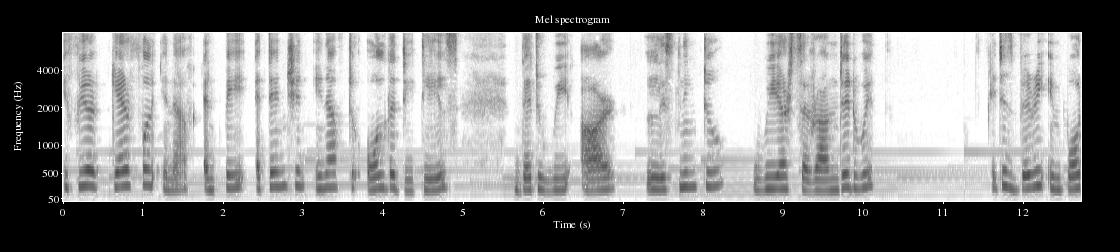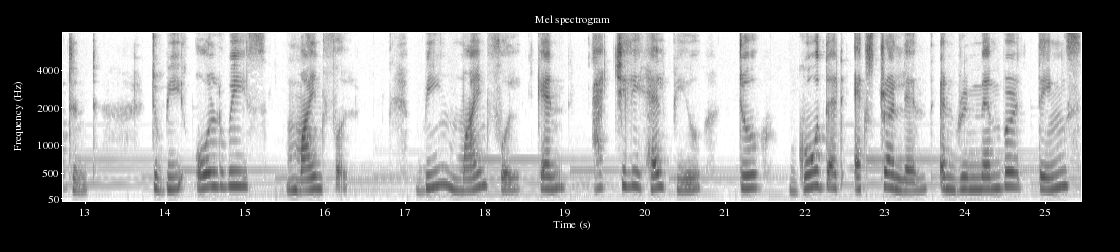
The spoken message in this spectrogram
if we are careful enough and pay attention enough to all the details that we are listening to, we are surrounded with. It is very important to be always mindful. Being mindful can actually help you to go that extra length and remember things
